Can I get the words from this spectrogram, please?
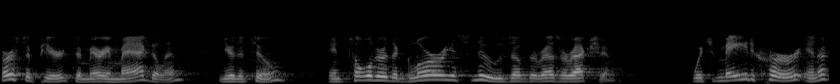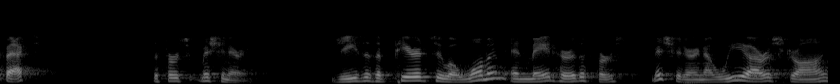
first appeared to Mary Magdalene near the tomb and told her the glorious news of the resurrection, which made her, in effect, the first missionary. Jesus appeared to a woman and made her the first missionary. Now, we are a strong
